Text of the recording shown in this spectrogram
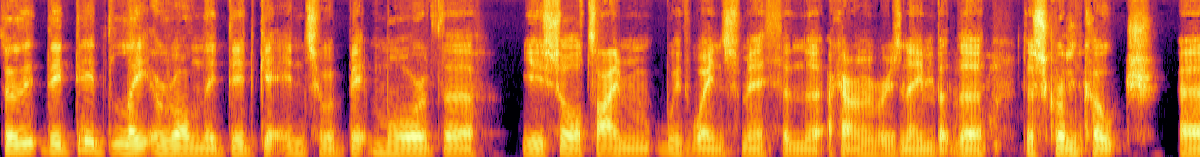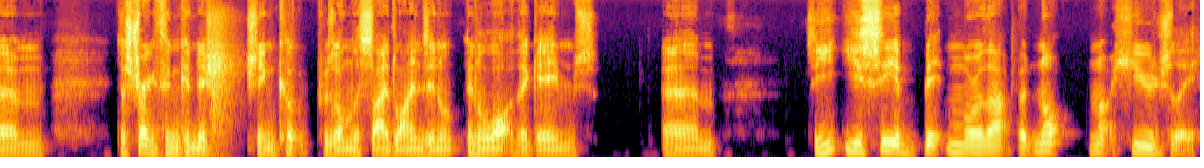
So they, they did later on. They did get into a bit more of the. You saw time with Wayne Smith and the I can't remember his name, but the the scrum coach, um, the strength and conditioning coach was on the sidelines in in a lot of the games. Um, so you, you see a bit more of that, but not not hugely.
